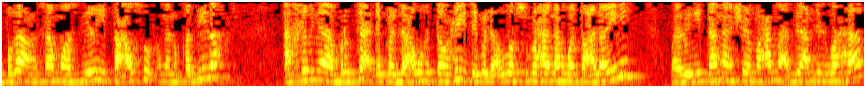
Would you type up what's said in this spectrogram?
perang sama sendiri ta'assub dengan kabilah akhirnya berkat daripada dakwah tauhid daripada Allah Subhanahu wa taala ini melalui tangan Syekh Muhammad bin Abdul Wahhab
